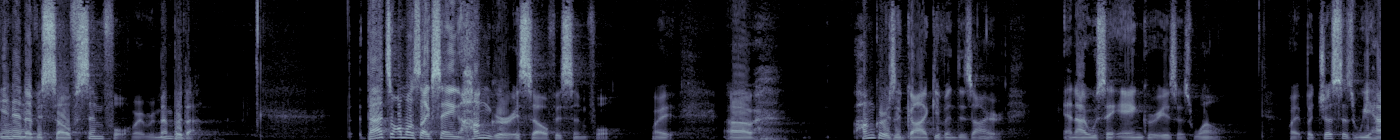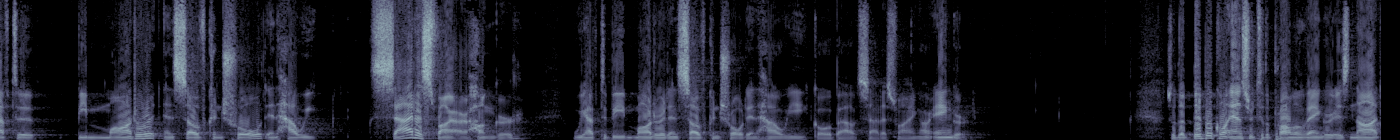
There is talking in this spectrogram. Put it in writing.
in and of itself sinful. Right? Remember that. That's almost like saying hunger itself is sinful, right? Uh, hunger is a God given desire. And I would say anger is as well. Right? But just as we have to be moderate and self controlled in how we satisfy our hunger, we have to be moderate and self controlled in how we go about satisfying our anger. So the biblical answer to the problem of anger is not,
